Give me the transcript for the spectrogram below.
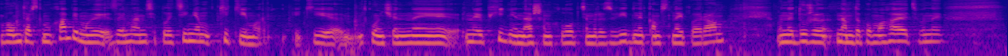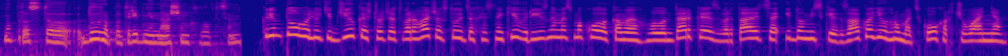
волонтерському хабі ми займаємося плетінням кікімор, які конче не необхідні нашим хлопцям, розвідникам, снайперам. Вони дуже нам допомагають. Вони ну просто дуже потрібні нашим хлопцям. Крім того, люті бджілки щочетверга частують захисників різними смаколиками. Волонтерки звертаються і до міських закладів громадського харчування.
